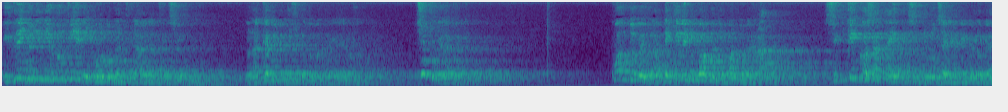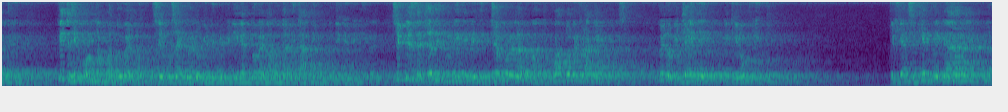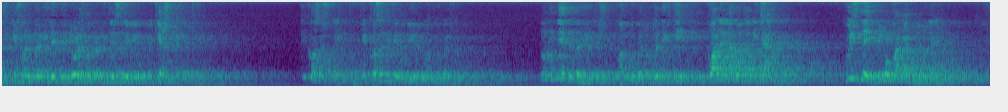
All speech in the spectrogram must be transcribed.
Il regno di Dio non viene in modo da attirare l'attenzione, non ha capito Gesù la domanda che gli hanno fatto? Certo che l'ha capito. Quando verrà? E chi vi ricorda di quando verrà? Se, che cosa attendi se tu non sai neanche quello che attendi? Che ti ricorda quando verrà? Se non sai quello che deve venire e dov'è la modalità di come deve venire. Se questo è già dentro di te, vedi già pure la domanda, quando verrà che cosa? Quello che già hai dentro e che non vedi. Perché anziché pregare, anziché fare una vita interiore, fare una vita esteriore, che aspetti? cosa aspetti? Che cosa ti devo dire quando verrà? Non ho niente da dirti su quando però, da dirti qual è la modalità. Questo è il primo paragone.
